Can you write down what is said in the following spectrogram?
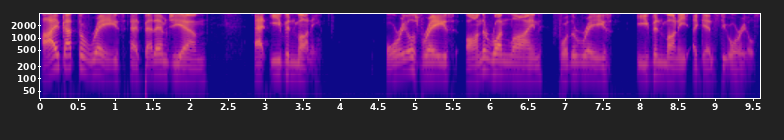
I've got the Rays at BetMGM at even money. Orioles Rays on the run line for the Rays, even money against the Orioles.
